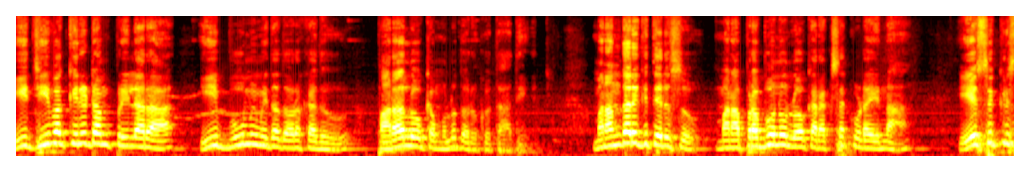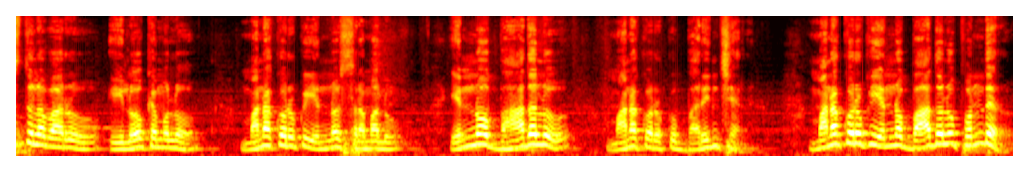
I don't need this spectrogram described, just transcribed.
ఈ జీవ కిరీటం ప్రియులరా ఈ భూమి మీద దొరకదు పరలోకములు దొరుకుతుంది. మనందరికీ తెలుసు మన ప్రభును లోక రక్షకుడైన యేసుక్రీస్తుల వారు ఈ లోకములో మన కొరకు ఎన్నో శ్రమలు ఎన్నో బాధలు మన కొరకు భరించారు. మన కొరకు ఎన్నో బాధలు పొందారు.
